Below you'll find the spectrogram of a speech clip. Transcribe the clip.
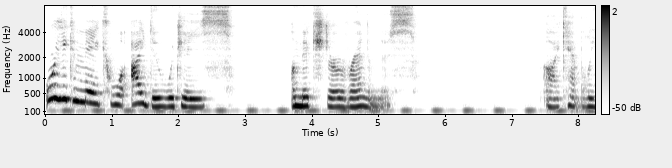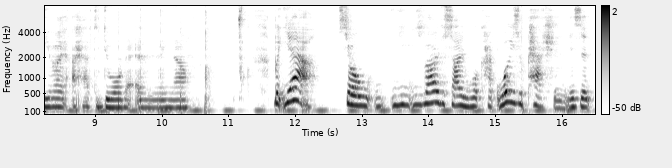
or you can make what I do, which is a mixture of randomness. I can't believe I, I have to do all that editing now. But yeah, so you, you gotta decide what kind, what is your passion? Is it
